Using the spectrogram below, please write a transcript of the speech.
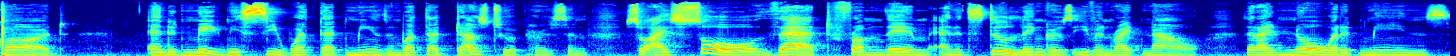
god and it made me see what that means and what that does to a person so i saw that from them and it still lingers even right now that i know what it means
